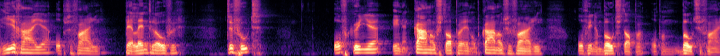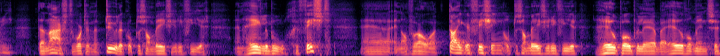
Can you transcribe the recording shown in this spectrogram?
hier ga je op safari per Land Rover, te voet, of kun je in een kano stappen en op kano-safari, of in een boot stappen op een bootsafari. Daarnaast wordt er natuurlijk op de Zambezi rivier een heleboel gevist. Uh, en dan vooral uh, tiger fishing op de Zambezi rivier. Heel populair bij heel veel mensen.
